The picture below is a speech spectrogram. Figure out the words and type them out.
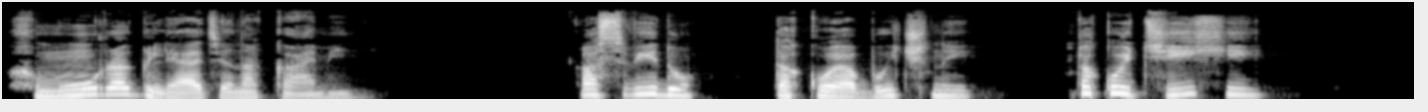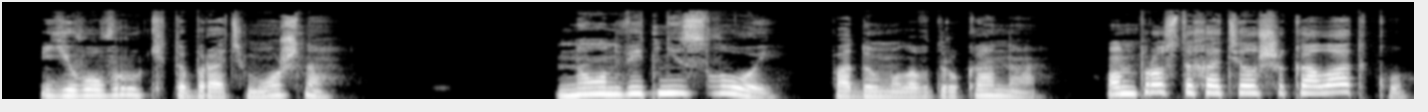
хмуро глядя на камень. А с виду такой обычный, такой тихий. Его в руки-то брать можно? Но он ведь не злой, — подумала вдруг она. «Он просто хотел шоколадку.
